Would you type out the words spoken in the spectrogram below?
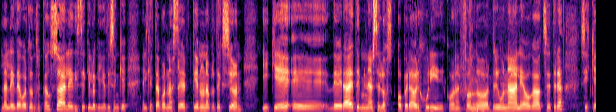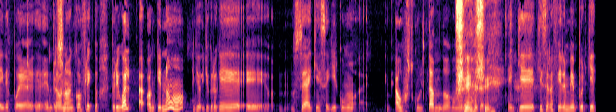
la ley de aborto en tres causales, dice que lo que ellos dicen que el que está por nacer tiene una protección y que eh, deberá determinarse los operadores jurídicos, en el fondo tribunales, abogados, etcétera, si es que ahí después eh, entra o no en conflicto. Pero igual, aunque no, yo, yo creo que, no sé, hay que seguir como auscultando, como en qué, qué se refieren bien, porque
